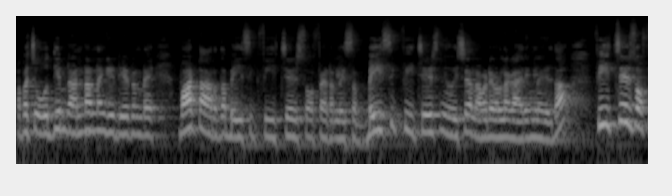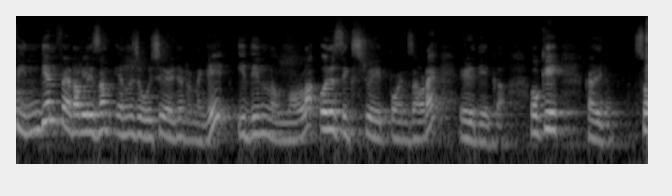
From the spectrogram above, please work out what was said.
അപ്പോൾ ചോദ്യം രണ്ടെണ്ണം കിട്ടിയിട്ടുണ്ട്. What are the basic features of federalism basic features എന്ന് ചോദിച്ചാൽ അവിടെയുള്ള കാര്യങ്ങൾ എഴുതാം. ഫീച്ചേഴ്സ് ഓഫ് ഇന്ത്യൻ ഫെഡറലിസം എന്ന് ചോദിച്ചു കഴിഞ്ഞിട്ടുണ്ടെങ്കിൽ ഇതിൽ നിന്നുള്ള ഒരു സിക്സ് ടു എയ്റ്റ് പോയിന്റ്സ് അവിടെ എഴുതിയേക്കുക. ഓക്കെ കഴിഞ്ഞു. സോ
